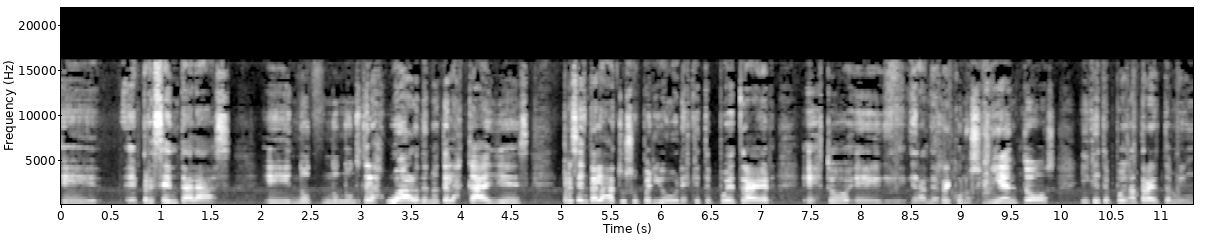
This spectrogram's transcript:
eh, eh, preséntalas eh, no, no, te las guardes, no te las calles, preséntalas a tus superiores que te puede traer estos eh, grandes reconocimientos y que te pueden traer también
